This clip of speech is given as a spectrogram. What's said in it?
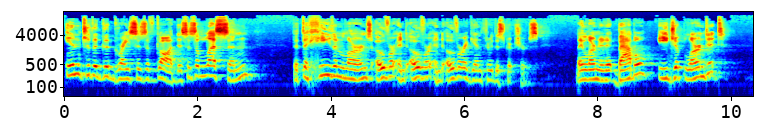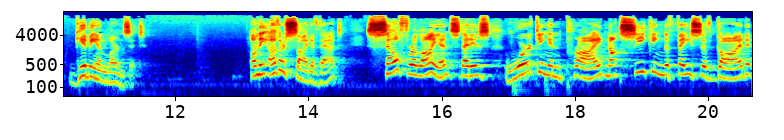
into the good graces of God. This is a lesson that the heathen learns over and over and over again through the scriptures. They learned it at Babel, Egypt learned it, Gibeon learns it. On the other side of that, self reliance, that is, working in pride, not seeking the face of God,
